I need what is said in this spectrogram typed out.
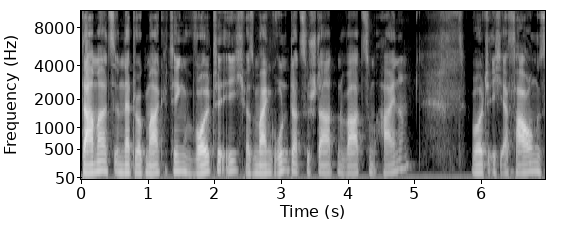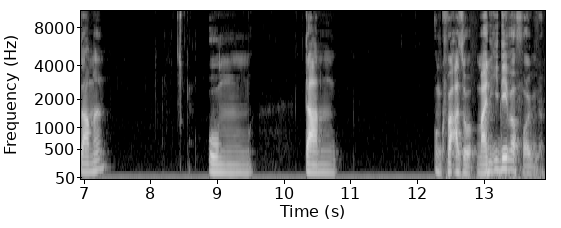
damals im Network Marketing wollte ich, also mein Grund dazu starten war zum einen, wollte ich Erfahrung sammeln um dann und also meine Idee war folgende.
